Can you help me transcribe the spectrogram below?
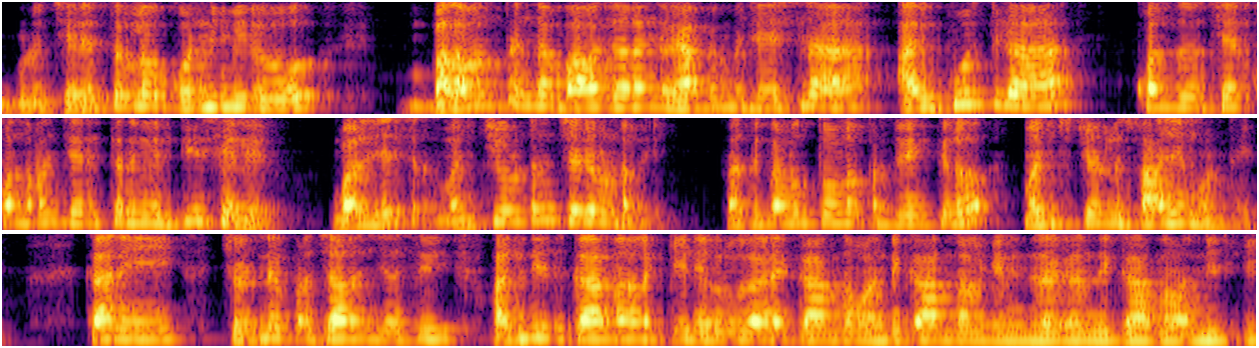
ఇప్పుడు చరిత్రలో కొన్ని మీరు బలవంతంగా భావజాలాన్ని వ్యాపింపజేసినా అవి పూర్తిగా కొంత చే- కొంతమంది చరిత్రను మీరు తీసేయలేరు. వాళ్ళు చేసిన మంచి ఉంటుంది చెడు ఉంటుంది. ప్రతి ప్రభుత్వంలో ప్రతి వ్యక్తిలో మంచి చెడులు సహజంగా ఉంటాయి. కానీ చెడునే ప్రచారం చేసి అన్ని కారణాలకి నెహ్రూ గారే కారణం అన్ని కారణాలకి ఇందిరాగాంధీ కారణం అన్నిటికీ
